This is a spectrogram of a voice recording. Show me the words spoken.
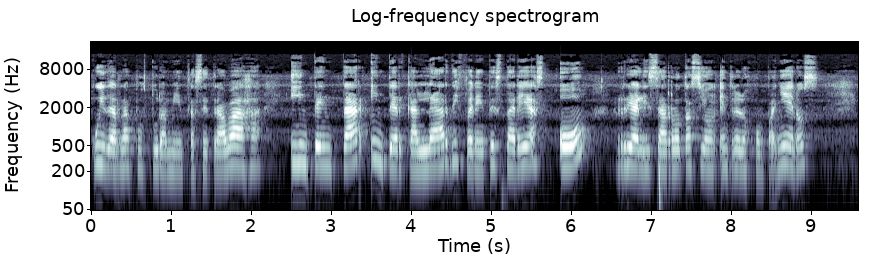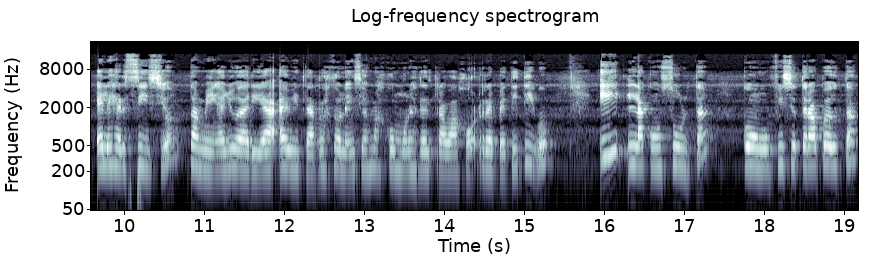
cuidar la postura mientras se trabaja, intentar intercalar diferentes tareas o realizar rotación entre los compañeros. El ejercicio también ayudaría a evitar las dolencias más comunes del trabajo repetitivo y la consulta con un fisioterapeuta,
